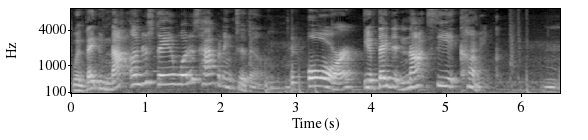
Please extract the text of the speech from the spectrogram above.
when they do not understand what is happening to them mm-hmm. or if they did not see it coming. Hmm.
